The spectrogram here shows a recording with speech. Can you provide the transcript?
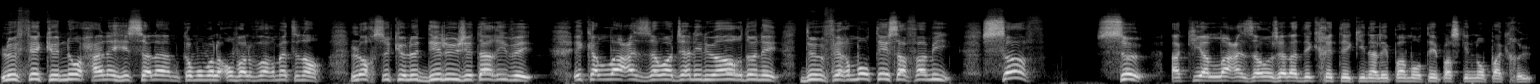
le fait que Nuh alayhi salam, comme on va, on va, le voir maintenant, lorsque le déluge est arrivé et qu'Allah azza lui a ordonné de faire monter sa famille, sauf ceux à qui Allah azza a décrété qu'ils n'allaient pas monter parce qu'ils n'ont pas cru.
